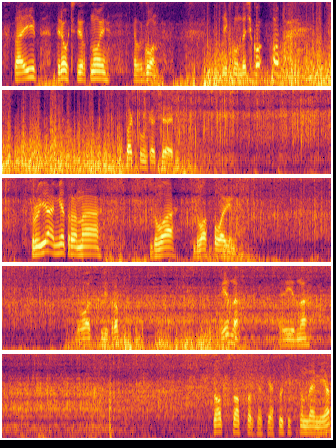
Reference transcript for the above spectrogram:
стоит трехчетвертной сгон. Секундочку. Оп. Так он качает. Струя метра на 2, два с половиной. 20 литров. Видно? Видно. Стоп, стоп, стоп. Сейчас я включу секундомер.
